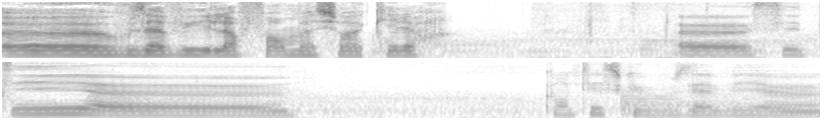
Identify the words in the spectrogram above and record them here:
Euh, vous avez eu l'information à quelle heure? Euh, C'était. Quand est-ce que vous avez.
